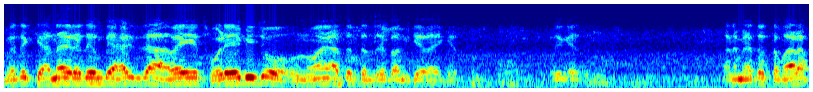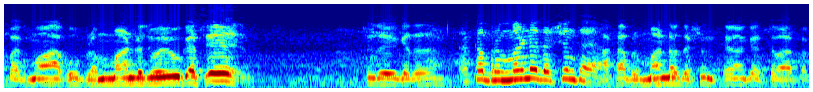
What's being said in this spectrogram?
મેં તો ક્યાંના હૃદય બેહાડી દીધા. હવે એ છોડે બીજો. નોય આ તો ચંદ્રકાંત કહેવાય કે. શું કે છે? અને મેં તો તમારા પગમાં આખું બ્રહ્માંડ જોયું કે છે. શું જોયું કે આખા બ્રહ્માંડ દર્શન થયા. આખા બ્રહ્માંડ નો દર્શન થયા કે તમારા પગ?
